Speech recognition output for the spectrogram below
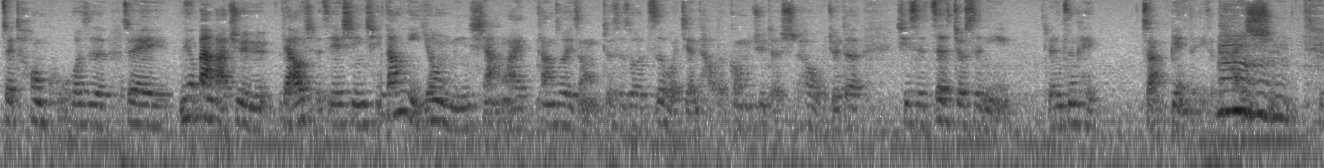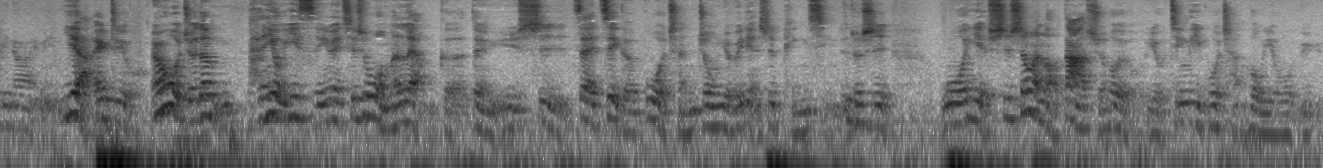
最痛苦或是最没有办法去了解的这些心情，当你用冥想来当做一种就是说自我检讨的工具的时候，我觉得。其实这就是你人生可以转变的一个开始。嗯，You know what I mean? Yeah, I do. 然后我觉得很有意思，因为其实我们两个等于是在这个过程中有一点是平行的，嗯、就是我也是生完老大的时候有有经历过产后忧郁啊，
